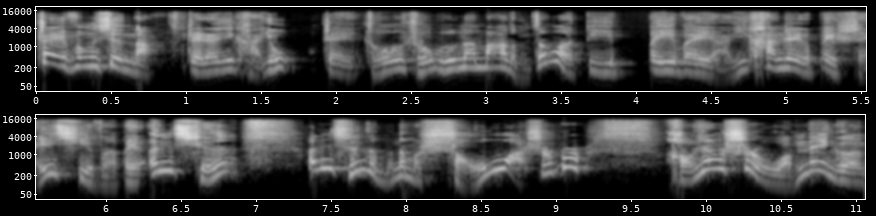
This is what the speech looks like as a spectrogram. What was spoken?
这封信呢，这人一看，哟，这哲哲布尊丹巴怎么这么低卑微啊？一看这个被谁欺负了？被恩勤，恩勤怎么那么熟啊？是不是？好像是我们那个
